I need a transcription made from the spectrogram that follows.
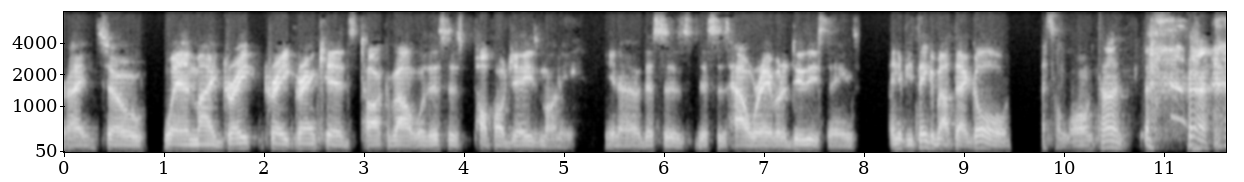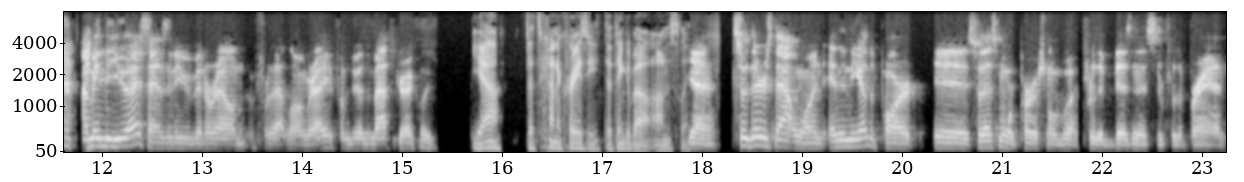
right? So when my great great grandkids talk about, well, this is Paw Paw Jay's money, you know, this is this is how we're able to do these things. And if you think about that goal, that's a long time. I mean, the U.S. hasn't even been around for that long, right? If I'm doing the math correctly. Yeah, that's kind of crazy to think about, honestly. Yeah. So there's that one, and then the other part is so that's more personal, but for the business and for the brand,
